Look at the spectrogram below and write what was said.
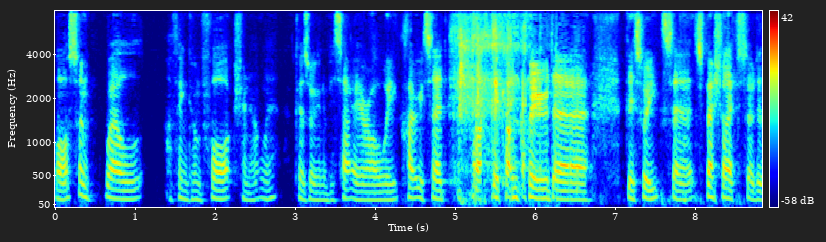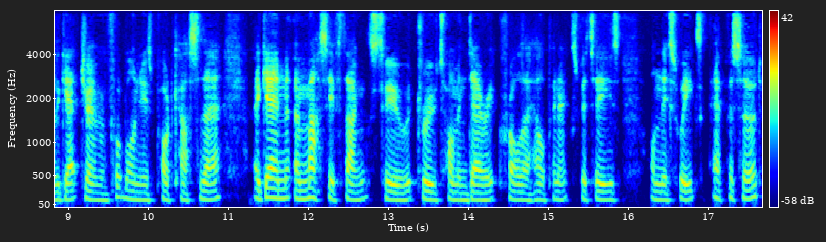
Awesome. Well, I think unfortunately, because we're going to be sat here all week, like we said, we'll have to conclude uh, this week's uh, special episode of the Get German Football News podcast there. Again, a massive thanks to Drew, Tom, and Derek for all their help and expertise on this week's episode.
